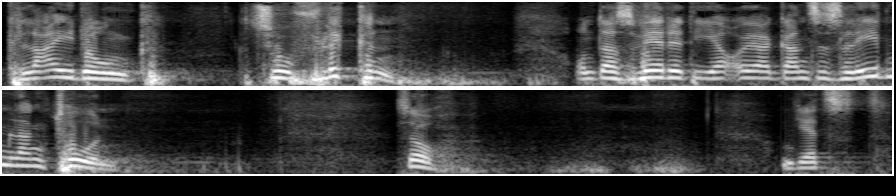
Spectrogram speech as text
Kleidung zu flicken. Und das werdet ihr euer ganzes Leben lang tun. So. Und jetzt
